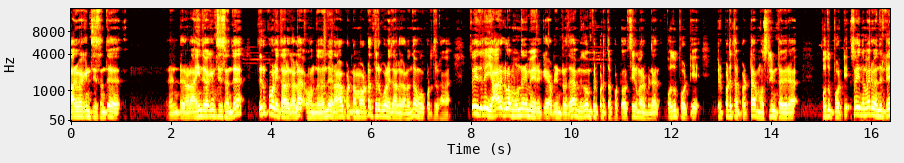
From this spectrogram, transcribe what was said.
ஆறு வேகன்சிஸ் வந்து ரெண்டு நாலு ஐந்து வேகன்சிஸ் வந்து திருக்கோலை தாலுக்காவில் வந்து வந்து நாகப்பட்டினம் மாவட்டம் திருக்கோலை தாலுக்காவில் வந்து அவங்க கொடுத்துருக்காங்க. ஸோ இதில் யாருக்கெல்லாம் முன்னுரிமை இருக்குது அப்படின்றத மிகவும் பிற்படுத்தப்பட்டோர் சீர்மரபினர் பொது போட்டி பிற்படுத்தப்பட்ட முஸ்லீம் தவிர பொது போட்டி. ஸோ இந்த மாதிரி வந்துட்டு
